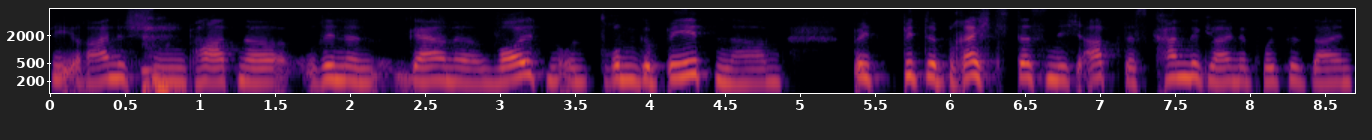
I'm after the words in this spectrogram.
die iranischen Partnerinnen gerne wollten und darum gebeten haben, bitte brecht das nicht ab, das kann eine kleine Brücke sein,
